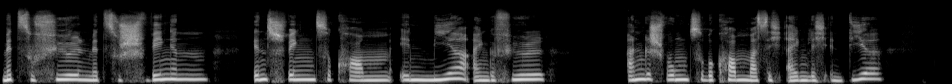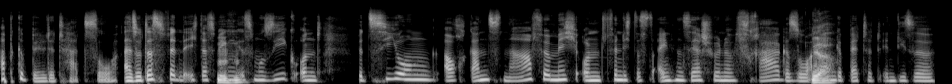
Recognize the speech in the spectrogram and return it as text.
mitzufühlen, mitzuschwingen, ins Schwingen zu kommen, in mir ein Gefühl angeschwungen zu bekommen, was sich eigentlich in dir abgebildet hat. So. Also das finde ich, deswegen Mhm. ist Musik und Beziehung auch ganz nah für mich und finde ich das ist eigentlich eine sehr schöne Frage, so Ja. eingebettet in diese,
